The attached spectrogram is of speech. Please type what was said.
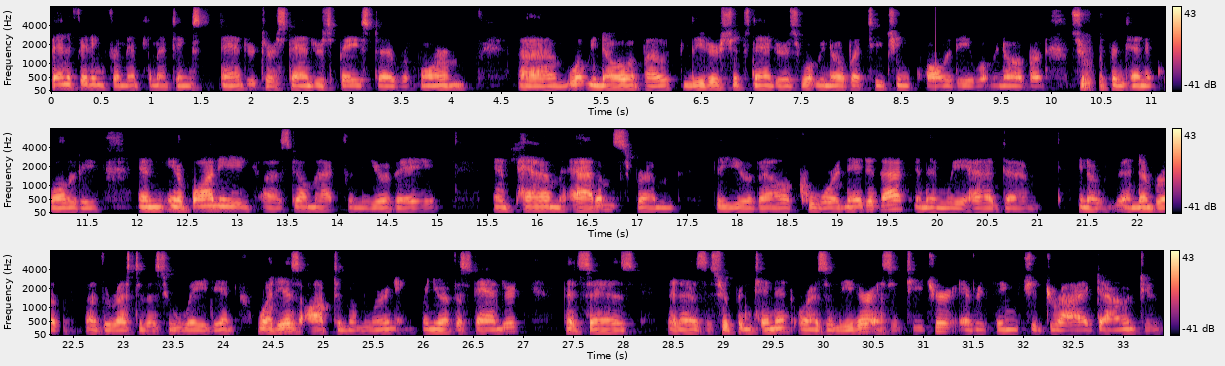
benefiting from implementing standards or standards based uh, reform, um, what we know about leadership standards, what we know about teaching quality, what we know about superintendent quality. And, you know, Bonnie uh, Stelmach from the U of A and Pam Adams from the U of L coordinated that. And then we had um, you know, a number of, of the rest of us who weighed in. What is optimum learning? When you have a standard that says that as a superintendent or as a leader, as a teacher, everything should drive down to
